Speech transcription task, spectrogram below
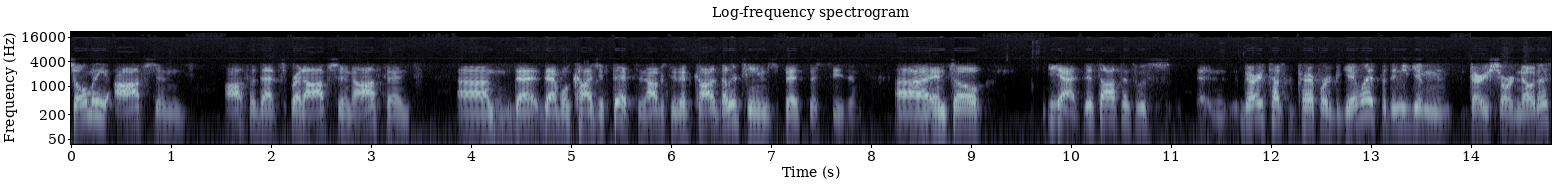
so many options off of that spread option offense um, that that will cause you fits, and obviously they've caused other teams fits this season. Uh, and so, yeah, this offense was very tough to prepare for to begin with, but then you give them very short notice,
